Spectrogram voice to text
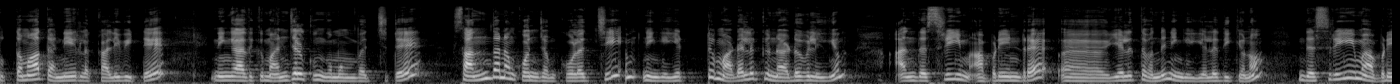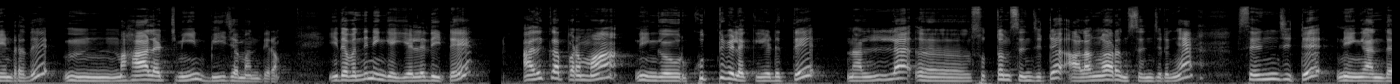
சுத்தமாக தண்ணீரில் கழுவிட்டு நீங்கள் அதுக்கு மஞ்சள் குங்குமம் வச்சுட்டு சந்தனம் கொஞ்சம் குழச்சி நீங்கள் எட்டு மடலுக்கு நடுவுலையும் அந்த ஸ்ரீம் அப்படின்ற எழுத்தை வந்து நீங்கள் எழுதிக்கணும். இந்த ஸ்ரீம் அப்படின்றது மகாலட்சுமியின் பீஜ மந்திரம். இதை வந்து நீங்கள் எழுதிட்டு அதுக்கப்புறமா நீங்கள் ஒரு குத்து விளக்கு எடுத்து நல்லா சுத்தம் செஞ்சுட்டு அலங்காரம் செஞ்சுடுங்க. செஞ்சுட்டு நீங்கள் அந்த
